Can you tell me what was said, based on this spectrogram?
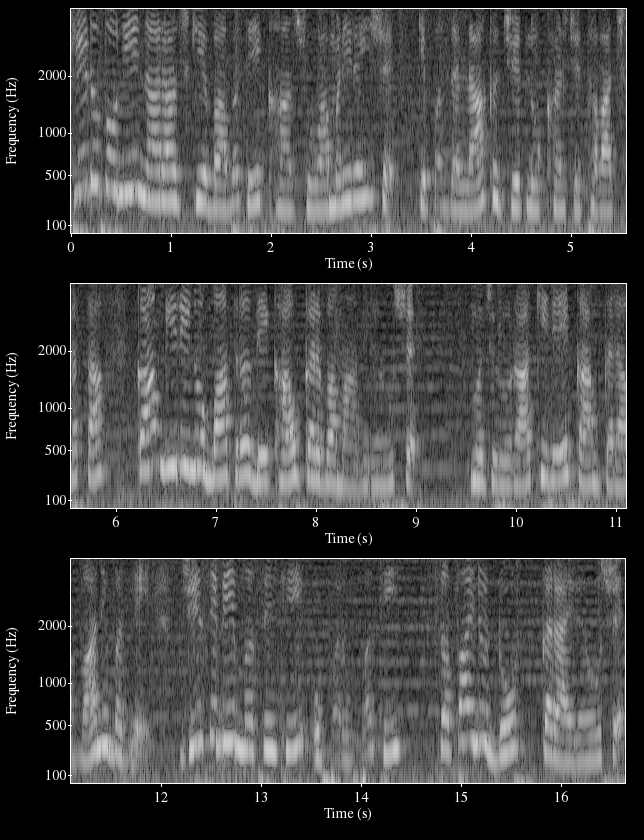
ખેડૂતોની નારાજગી બાબતે ખાસ જોવા મળી રહી છે કે પંદર લાખ જેટલો ખર્ચ થવા છતાં કામગીરીનો માત્ર દેખાવ કરવામાં આવી રહ્યો છે. મજૂરો રાખીને કામ કરાવવાને બદલે જેસીબી મશીનથી ઉપર ઉપરથી સફાઈનો ડોટ કરાઈ રહ્યો છે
